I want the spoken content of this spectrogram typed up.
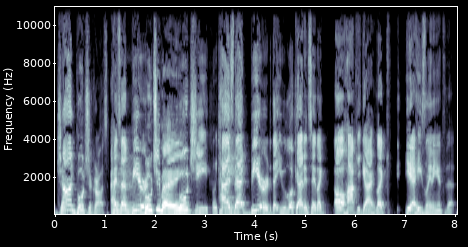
John Buccigross has a mm. beard. Bucci Mane. Bucci, Bucci has Mane. that beard that you look at and say, like, oh, hockey guy. Like, yeah, he's leaning into that.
